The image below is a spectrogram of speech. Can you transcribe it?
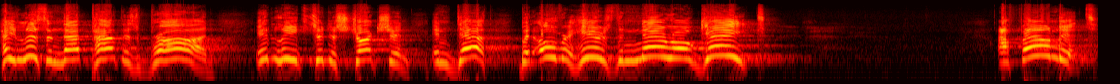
Hey, listen, that path is broad. It leads to destruction and death, but over here's the narrow gate. I found it.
